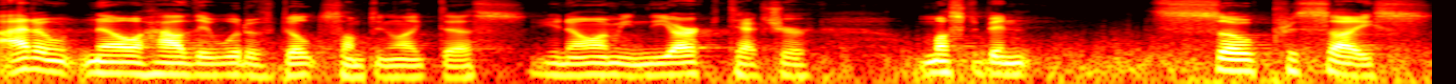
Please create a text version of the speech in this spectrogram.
I don't know how they would have built something like this. You know, I mean, the architecture must have been so precise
